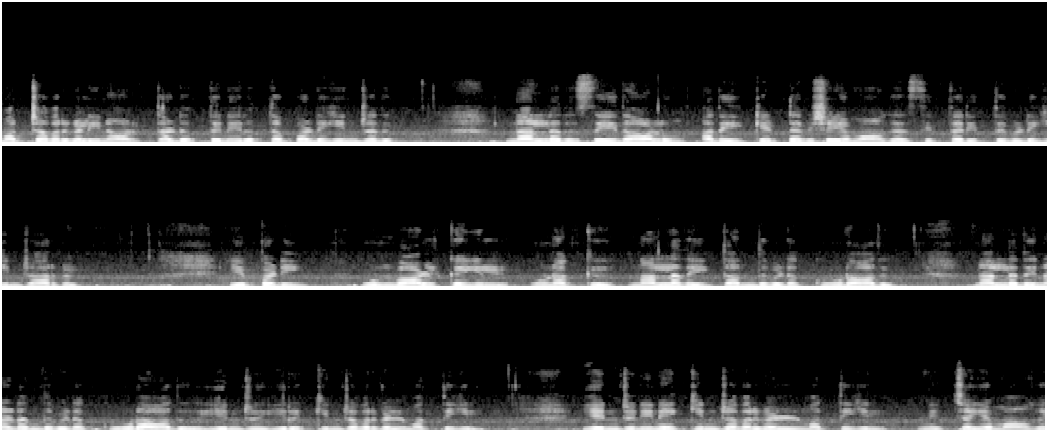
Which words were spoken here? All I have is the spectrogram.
மற்றவர்களினால் தடுத்து நிறுத்தப்படுகின்றது. நல்லது செய்தாலும் அதை கெட்ட விஷயமாக சித்தரித்து விடுகின்றார்கள். இப்படி உன் வாழ்க்கையில் உனக்கு நல்லதை தந்துவிடக்கூடாது நல்லது நடந்துவிடக்கூடாது என்று இருக்கின்றவர்கள் மத்தியில். என்று நினைக்கின்றவர்கள் மத்தியில் நிச்சயமாக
